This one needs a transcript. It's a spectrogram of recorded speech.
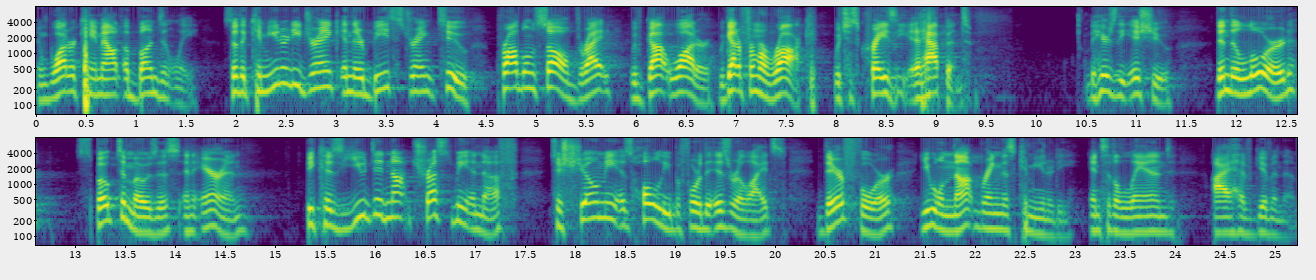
and water came out abundantly. So the community drank, and their beasts drank too. Problem solved, right? We've got water. We got it from a rock, which is crazy. It happened. But here's the issue. Then the Lord spoke to Moses and Aaron, Because you did not trust me enough to show me as holy before the Israelites, therefore you will not bring this community into the land I have given them.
